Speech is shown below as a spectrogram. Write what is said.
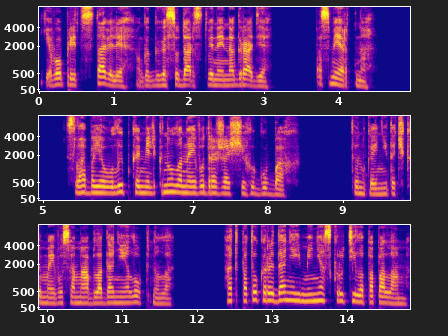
Его представили к государственной награде. Посмертно. Слабая улыбка мелькнула на его дрожащих губах. Тонкая ниточка моего самообладания лопнула. От потока рыданий меня скрутило пополам.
